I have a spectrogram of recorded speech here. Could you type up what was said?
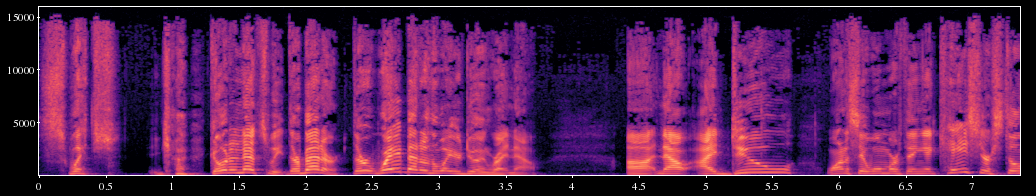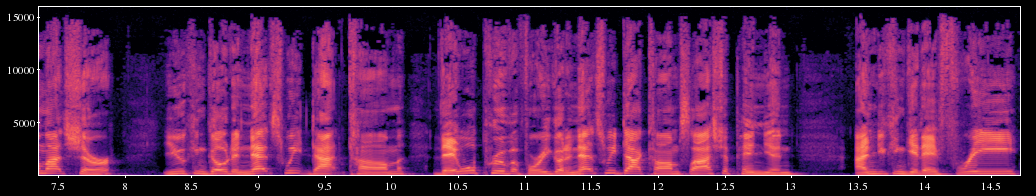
switch. Go to NetSuite. They're better. They're way better than what you're doing right now. Uh, now, I do want to say one more thing. In case you're still not sure, you can go to netsuite.com. They will prove it for you. Go to netsuite.com slash opinion, and you can get a free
